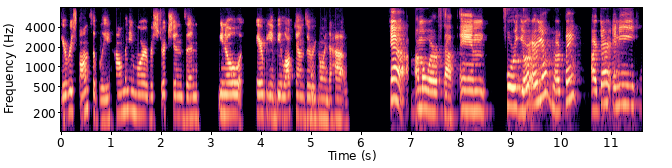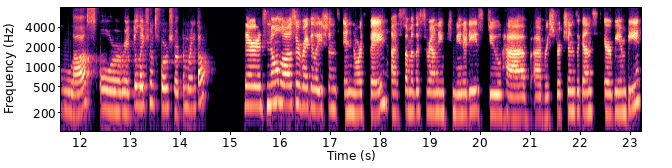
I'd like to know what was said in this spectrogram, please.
irresponsibly, how many more restrictions and, you know, Airbnb lockdowns are we going to have? Yeah, I'm aware of that. And for your area, North Bay, are there any laws or regulations for short-term rental? There is no laws or regulations in North Bay. Uh, some of the surrounding communities do have uh, restrictions against Airbnb.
